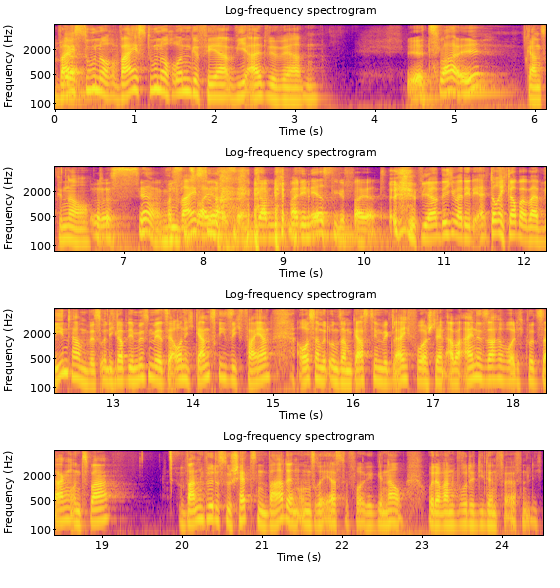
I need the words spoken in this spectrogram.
Weißt ja. du noch, weißt du noch ungefähr, wie alt wir werden? Zwei. Ganz genau. Das, ja, und weißt du noch, wir haben nicht mal den ersten gefeiert. wir haben nicht mal den ersten. Doch, ich glaube, aber erwähnt haben wir es. Und ich glaube, den müssen wir jetzt ja auch nicht ganz riesig feiern, außer mit unserem Gast, den wir gleich vorstellen. Aber eine Sache wollte ich kurz sagen, und zwar, wann würdest du schätzen, war denn unsere erste Folge genau? Oder wann wurde die denn veröffentlicht?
